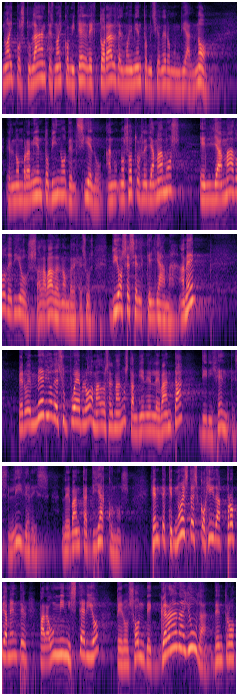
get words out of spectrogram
No hay postulantes, no hay comité electoral del movimiento misionero mundial, no. El nombramiento vino del cielo. A nosotros le llamamos el llamado de Dios, alabado el nombre de Jesús. Dios es el que llama, amén. Pero en medio de su pueblo, amados hermanos, también Él levanta dirigentes, líderes, levanta diáconos, gente que no está escogida propiamente para un ministerio, pero son de gran ayuda dentro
